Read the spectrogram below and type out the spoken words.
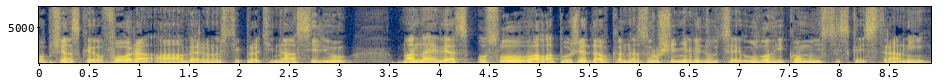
občianského fóra a verejnosti proti násiliu ma najviac oslovovala požiadavka na zrušenie vedúcej úlohy komunistickej strany,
